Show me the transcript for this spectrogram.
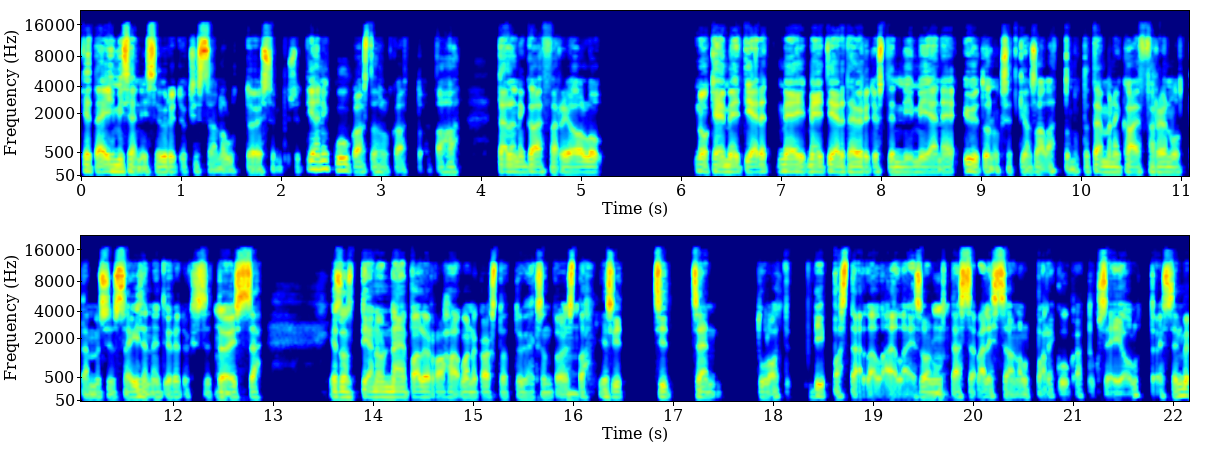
ketä ihmisiä niissä yrityksissä on ollut töissä. Me pystyttiin ihan niin kuukausitasolla katsoa, että aha, tällainen gaifari on ollut no okei, me ei, tiedetä, me, ei, me ei tiedetä yritysten nimiä ja ne Y-tunnuksetkin on salattu, mutta tämmöinen kaifari on ollut tämmöisissä isännöintiyrityksissä mm. töissä. Ja se on tiennyt näin paljon rahaa vuonna 2019. Mm. Ja sitten sit sen tulot dippas tällä lailla ja se on ollut mm. tässä välissä on ollut pari kuukautta, kun se ei ollut töissä. Me,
